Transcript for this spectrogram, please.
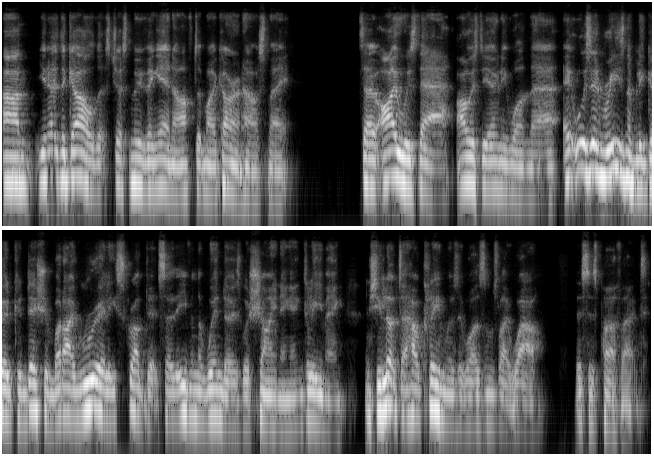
Um, you know, the girl that's just moving in after my current housemate. So I was there. I was the only one there. It was in reasonably good condition, but I really scrubbed it so that even the windows were shining and gleaming. And she looked at how clean was it was and was like, "Wow, this is perfect."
